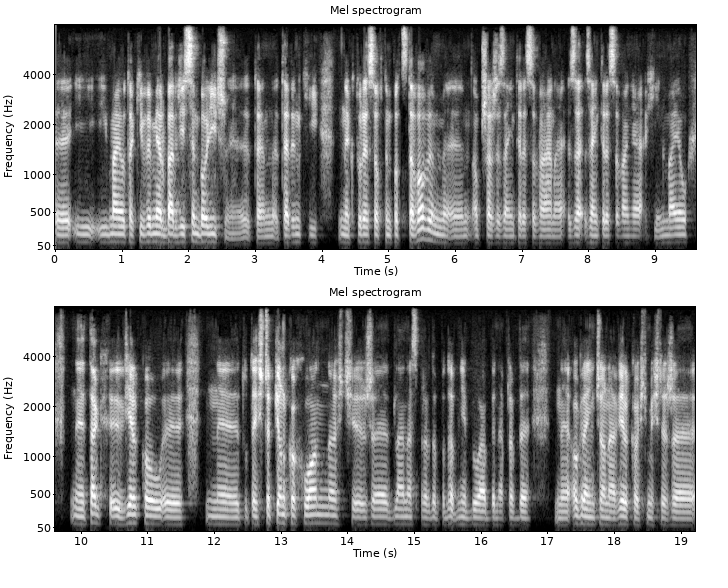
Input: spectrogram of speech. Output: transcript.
y, i, i mają taki wymiar bardziej symboliczny. Ten, te rynki, które są w tym podstawowym y, obszarze zainteresowania, zainteresowania Chin, mają tak wielką tutaj szczepionkochłonność, że dla nas prawdopodobnie byłaby naprawdę ograniczona wielkość. Myślę, że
